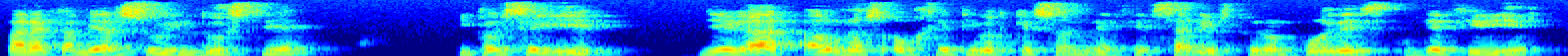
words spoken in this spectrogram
para cambiar su industria y conseguir llegar a unos objetivos que son necesarios. Tú no puedes decidir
